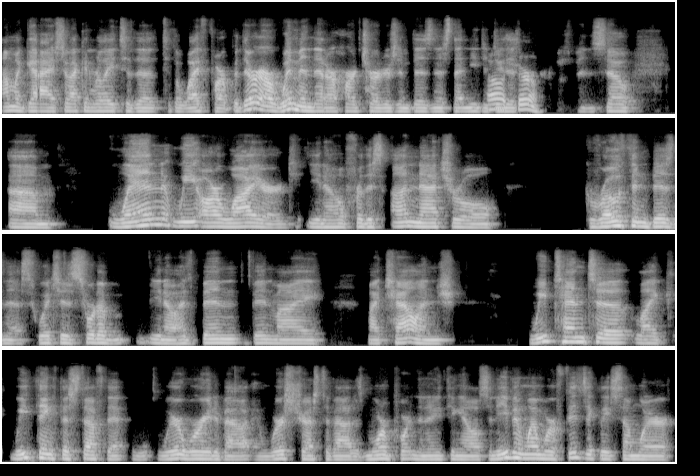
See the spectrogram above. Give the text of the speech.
I'm a guy, so I can relate to the to the wife part, but there are women that are hard charters in business that need to do oh, this. Sure. So um, when we are wired, you know, for this unnatural growth in business, which is sort of, you know, has been been my my challenge, we tend to like we think the stuff that we're worried about and we're stressed about is more important than anything else. And even when we're physically somewhere,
